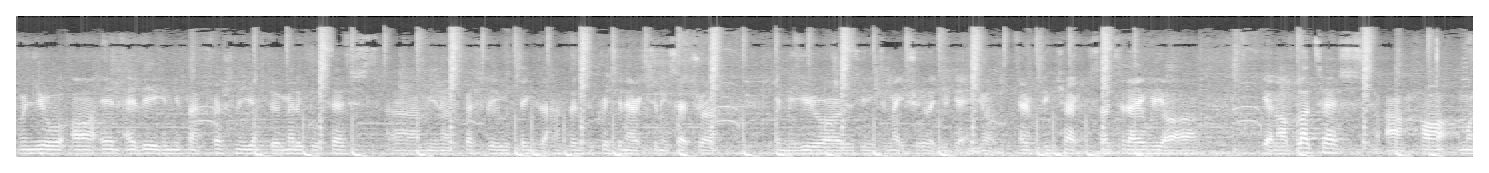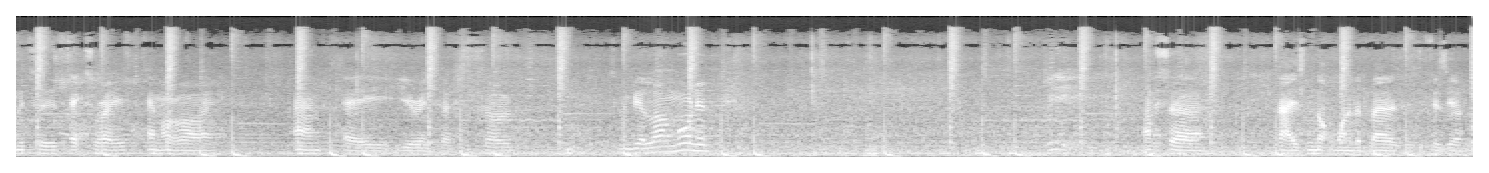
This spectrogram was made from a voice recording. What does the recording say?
When you are in a league and you play professionally, you have to do a medical test, um, you know, especially with things that happen to Christian Eriksen, etc. In the Euros, you need to make sure that you're getting your everything checked. So today we are getting our blood tests, our heart monitored, X-ray, MRI, and a urine test. So it's gonna be a long morning. That's uh, that is not one of the players. It's the physio.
